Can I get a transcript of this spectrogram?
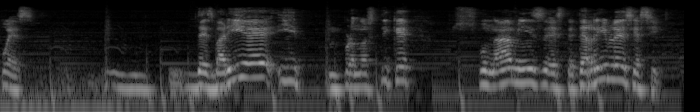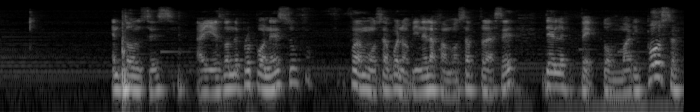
pues desvaríe y pronostique tsunamis este, terribles y así. Entonces, ahí es donde propone su famosa, bueno, viene la famosa frase del efecto mariposa,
